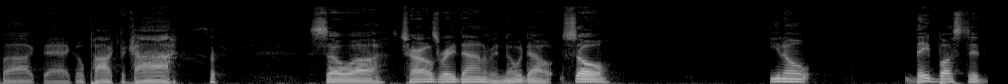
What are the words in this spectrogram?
Fuck that. Go park the car. So, uh, Charles Ray Donovan, no doubt. So, you know, they busted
